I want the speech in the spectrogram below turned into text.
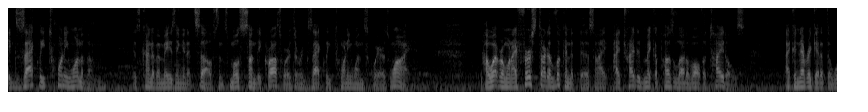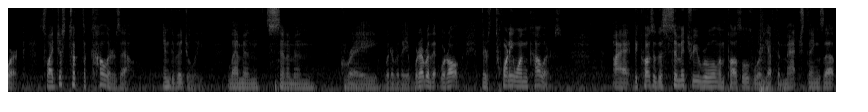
exactly 21 of them is kind of amazing in itself, since most Sunday crosswords are exactly 21 squares wide. However, when I first started looking at this and I, I tried to make a puzzle out of all the titles, I could never get it to work. So I just took the colors out individually lemon, cinnamon, gray, whatever they, whatever that, what all, there's 21 colors. I, because of the symmetry rule in puzzles where you have to match things up,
